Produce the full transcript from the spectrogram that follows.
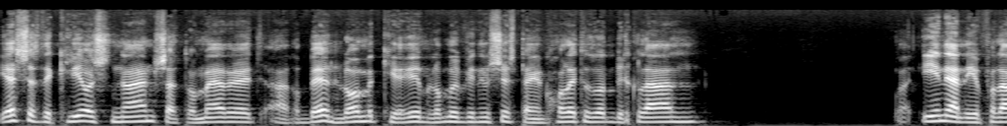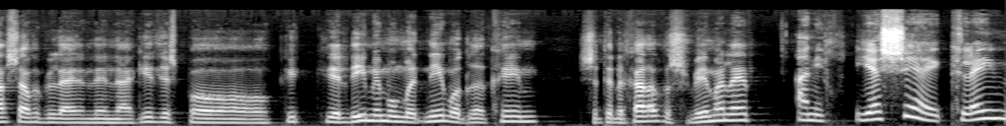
יש איזה כלי או שניים שאת אומרת, הרבה לא מכירים, לא מבינים שיש את היכולת הזאת בכלל. הנה, אני יכולה עכשיו להגיד, יש פה כלים ממומנים או דרכים שאתם בכלל לא חושבים עליהם. אני, יש אה, כלי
